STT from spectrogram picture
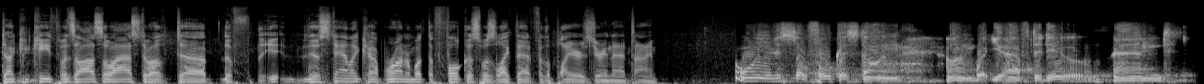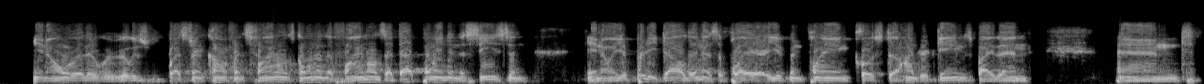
Duncan Keith was also asked about uh, the the Stanley Cup run and what the focus was like that for the players during that time. Well, you're just so focused on on what you have to do, and you know whether it was Western Conference Finals, going to the finals at that point in the season you know, you're pretty dialed in as a player. You've been playing close to 100 games by then, and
